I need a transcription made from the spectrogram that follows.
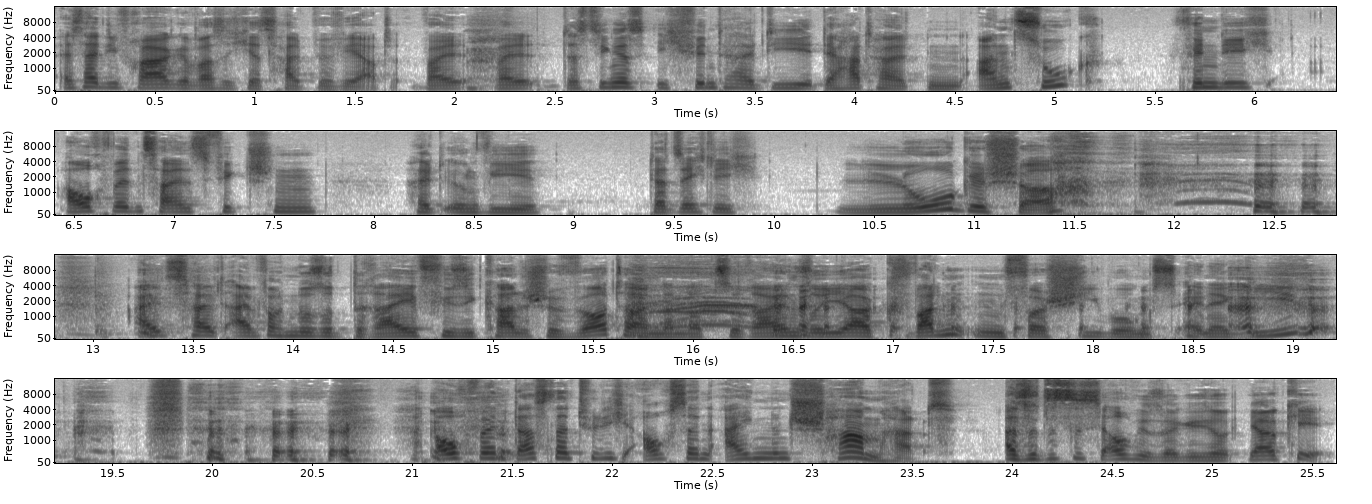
es ist halt die Frage, was ich jetzt halt bewerte. Weil, weil das Ding ist, ich finde halt die, der hat halt einen Anzug, finde ich, auch wenn Science Fiction halt irgendwie tatsächlich logischer als halt einfach nur so drei physikalische Wörter aneinander zu reihen, so ja, Quantenverschiebungsenergie. auch wenn das natürlich auch seinen eigenen Charme hat. Also das ist ja auch wie so, ja okay,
